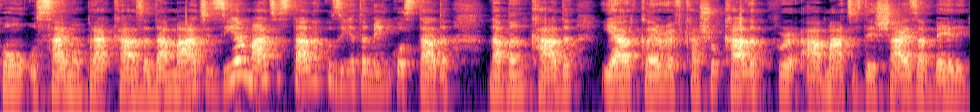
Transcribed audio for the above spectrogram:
com o Simon para a casa da Matis e a Matis está na cozinha também encostada na bancada e a Claire vai ficar chocada por a Matis deixar a Isabelle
